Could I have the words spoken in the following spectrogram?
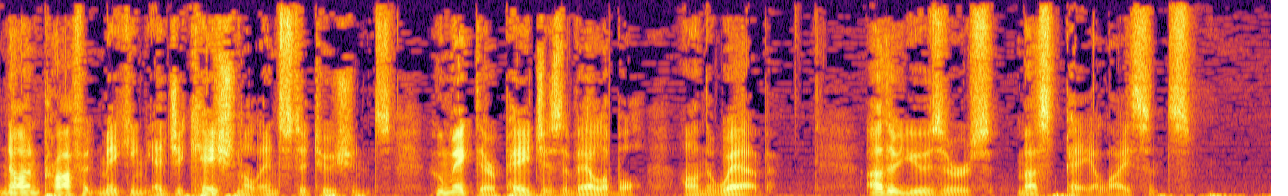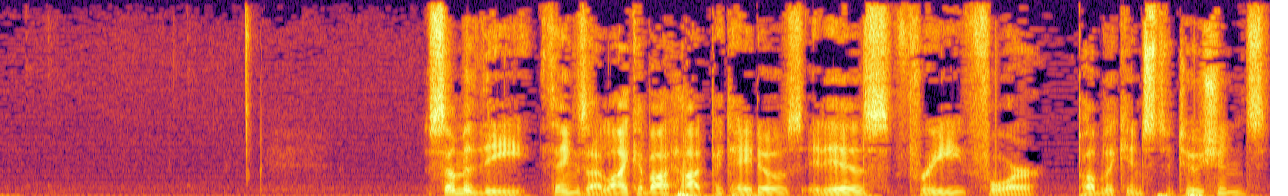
nonprofit making educational institutions who make their pages available on the web. Other users must pay a license. Some of the things I like about Hot Potatoes, it is free for public institutions.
